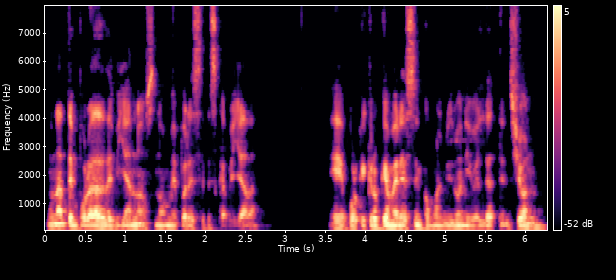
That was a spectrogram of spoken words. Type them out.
una temporada de villanos no me parece descabellada, eh, porque creo que merecen como el mismo nivel de atención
